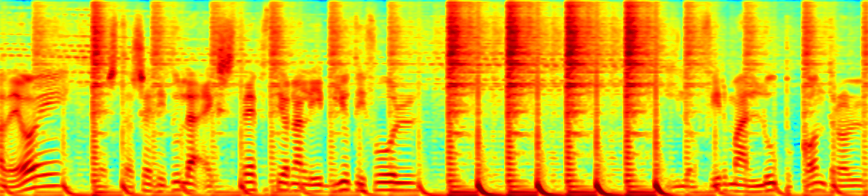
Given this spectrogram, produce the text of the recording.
De hoy. Esto se titula Exceptionally Beautiful y lo firma Loop Control.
